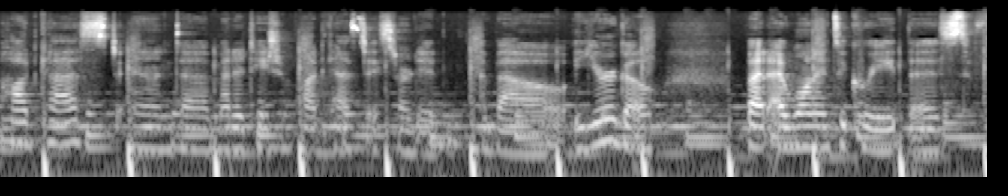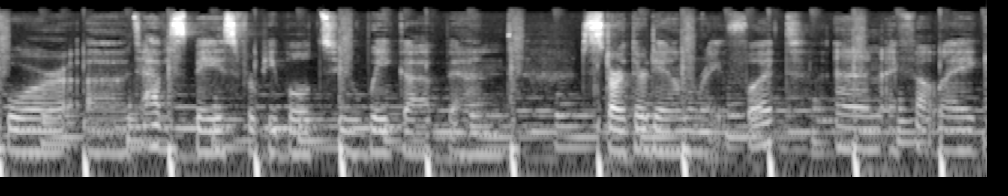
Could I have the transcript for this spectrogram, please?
podcast and a meditation podcast I started about a year ago. But I wanted to create this for uh, to have a space for people to wake up and start their day on the right foot. And I felt like,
